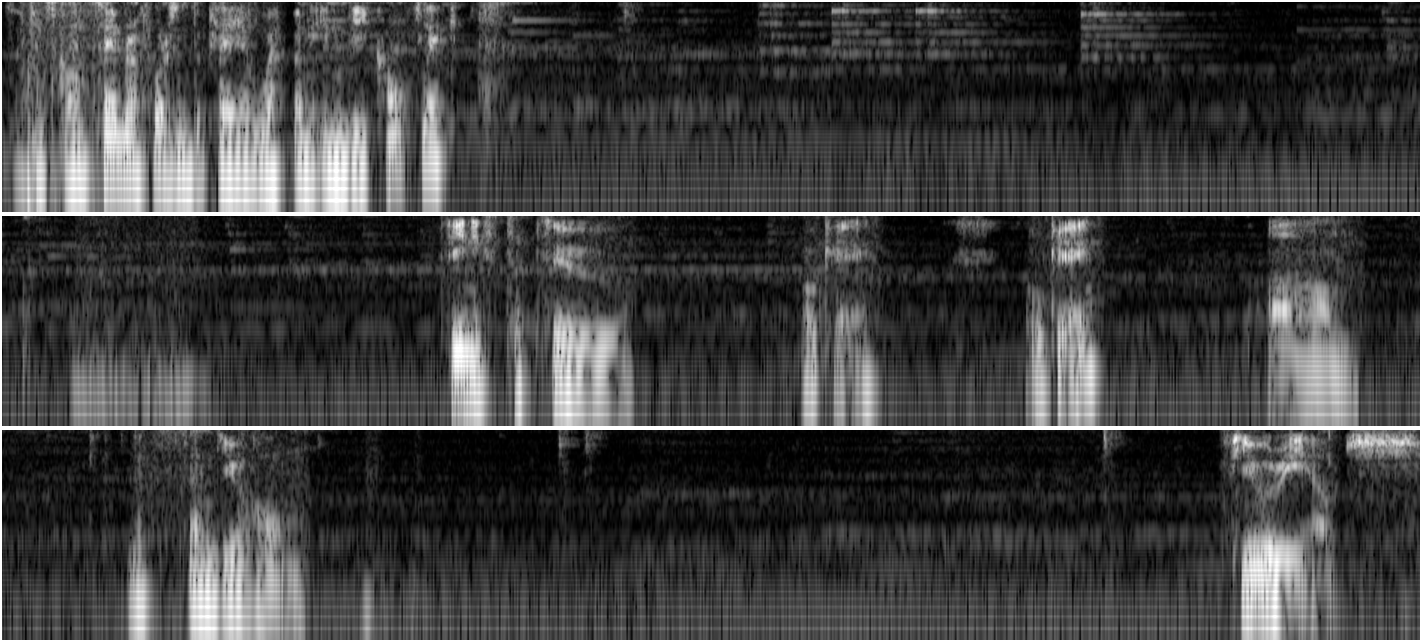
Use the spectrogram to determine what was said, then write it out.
So I can Scald Saber and force him to play a weapon in the conflict. Phoenix Tattoo. Okay. Okay. Um let's send you home. Fury, ouch.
